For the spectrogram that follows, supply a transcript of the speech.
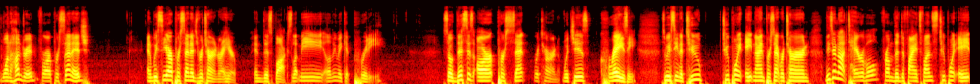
100 for our percentage. And we see our percentage return right here in this box. Let me let me make it pretty. So this is our percent return, which is crazy. So we've seen a 2 2.89% return. These are not terrible from the Defiance funds, 2.8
